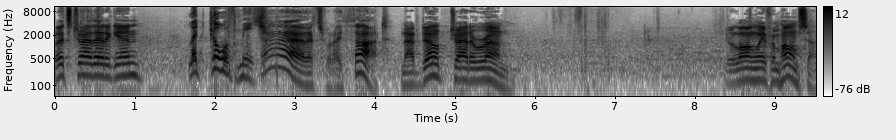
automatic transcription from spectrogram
Let's try that again. Let go of me. Ah, that's what I thought. Now don't try to run. You're a long way from home, son.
